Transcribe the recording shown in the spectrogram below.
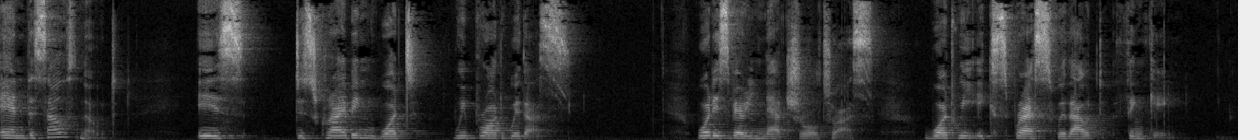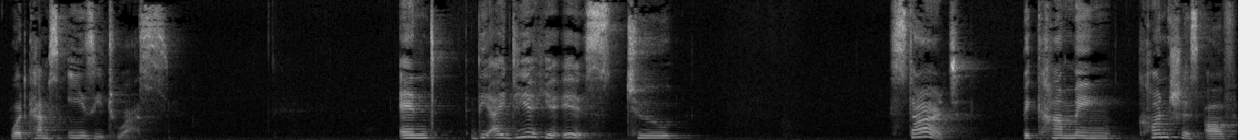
And the South Node is describing what we brought with us. What is very natural to us, what we express without thinking, what comes easy to us. And the idea here is to start becoming conscious of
